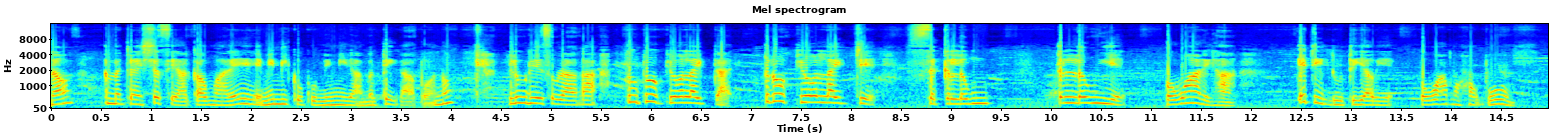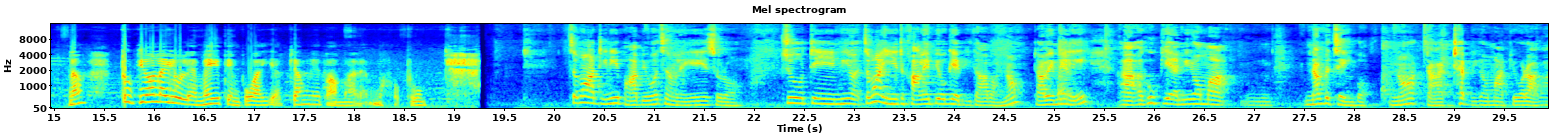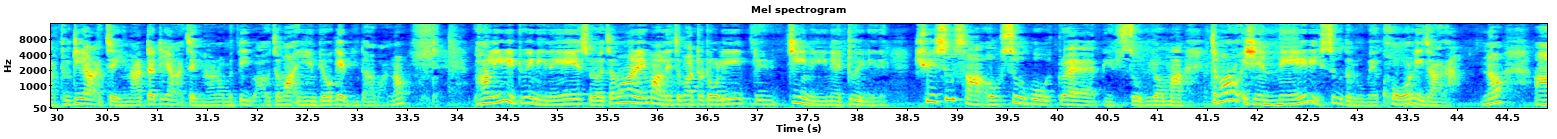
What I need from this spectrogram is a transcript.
နော် အမတန်ရှက်စရာကောင်းပါတယ်မိမိကိုယ်ကိုမိမိကမသိတာပေါ့နော်လူတွေဆိုတာကသူတို့ပြောလိုက်တာသူတို့ပြောလိုက်တဲ့စကလုံးတစ်လုံးရဲ့ဘဝတွေဟာအဲ့ဒီလူတစ်ယောက်ရဲ့ဘဝမဟုတ်ဘူးနော်သူပြောလိုက်လို့လည်းမေးတင်ဘဝကြီးကပြောင်းလဲသွားမှာလည်းမဟုတ်ဘူးကျမဒီနေ့ဘာပြောချင်လဲဆိုတော့ ကြိုတင်ပြီးတော့ကျမအရင်တစ်ခါလေးပြောခဲ့ပြီးသားပါเนาะဒါပေမဲ့လေအာအခုပြန်ပြီးတော့မှနောက်တစ်ချိန်ပေါ့เนาะဒါထပ်ပြီးတော့မှပြောတာပါဒုတိယအကြိမ်လားတတိယအကြိမ်လားတော့မသိပါဘူးကျမအရင်ပြောခဲ့ပြီးသားပါเนาะဘာလေးတွေတွေ့နေလဲဆိုတော့ကျမထဲမှာလည်းကျမတော်တော်လေးကြည်နေနေတွေ့နေတယ်ရွှေစုစာအုပ်စုဖို့အတွက်ပြီးဆိုပြီးတော့မှကျမတို့အရင်မဲတွေစုတယ်လို့ပဲခေါ်နေကြတာ နော်အာ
